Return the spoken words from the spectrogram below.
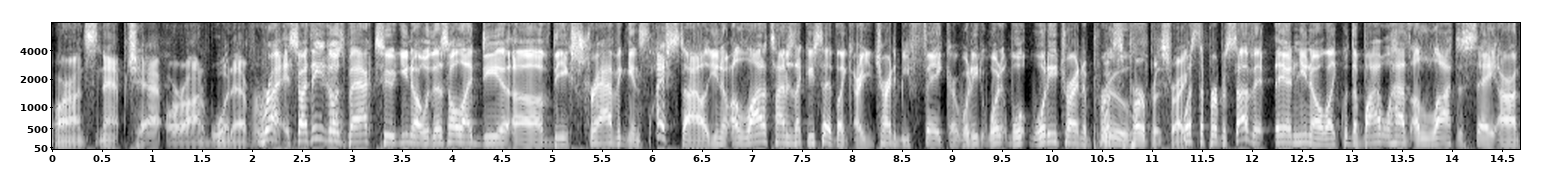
or on Snapchat or on whatever. Right. So I think it goes back to, you know, this whole idea of the extravagance lifestyle. You know, a lot of times, like you said, like, are you trying to be fake or what, do you, what, what, what are you trying to prove? the purpose, right? What's the purpose of it? And, you know, like the Bible has a lot to say on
